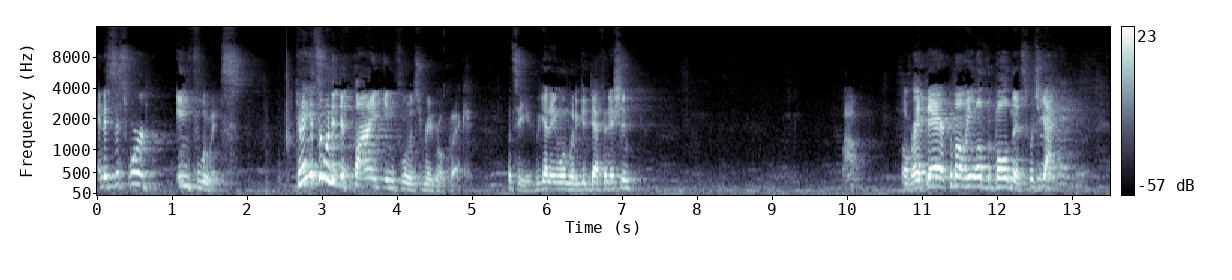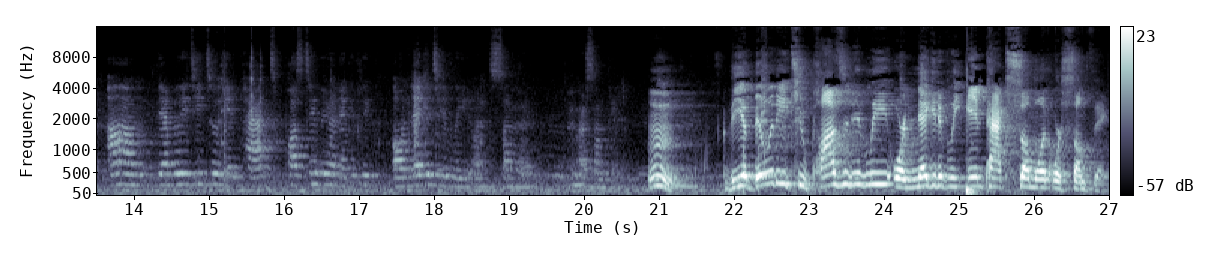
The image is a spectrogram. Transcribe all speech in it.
and it's this word influence. Can I get someone to define influence for me real quick? Let's see. We got anyone with a good definition? Wow. Oh, right there. Come on, we love the boldness. What you got? Um, the ability to impact positively or negatively or negatively on someone or Hmm. The ability to positively or negatively impact someone or something.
